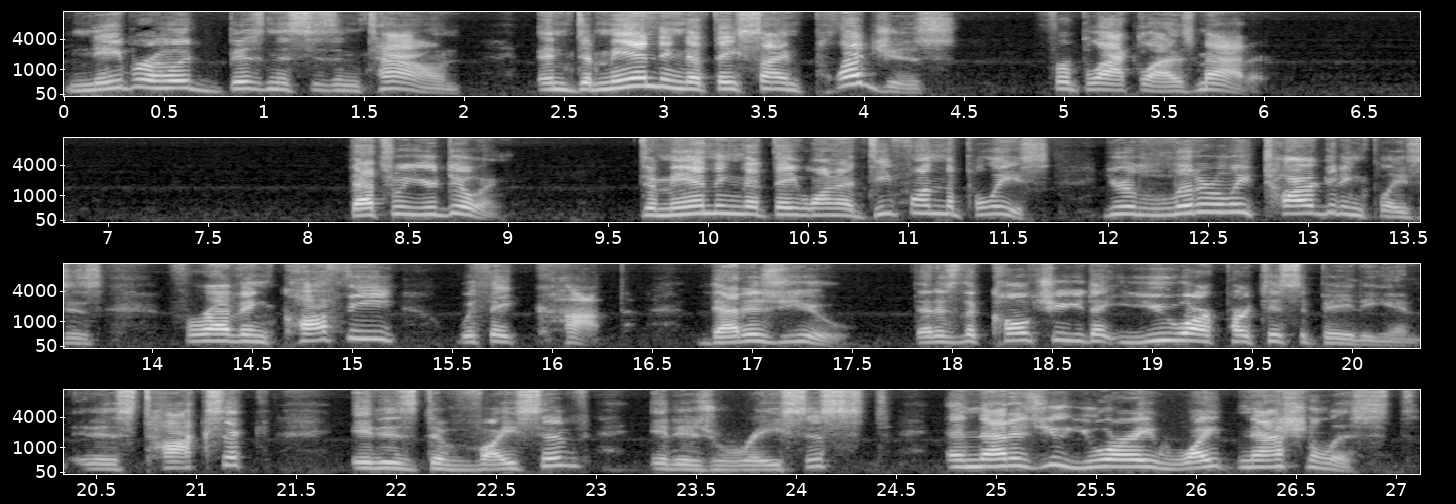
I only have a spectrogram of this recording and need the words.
neighborhood businesses in town and demanding that they sign pledges for Black Lives Matter. That's what you're doing. Demanding that they want to defund the police. You're literally targeting places for having coffee with a cop. That is you. That is the culture that you are participating in. It is toxic, it is divisive, it is racist, and that is you. You are a white nationalist.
